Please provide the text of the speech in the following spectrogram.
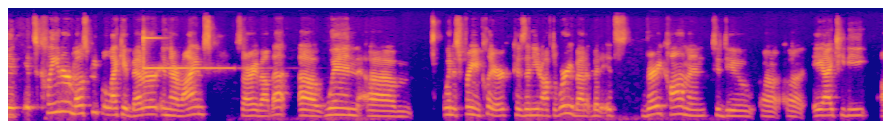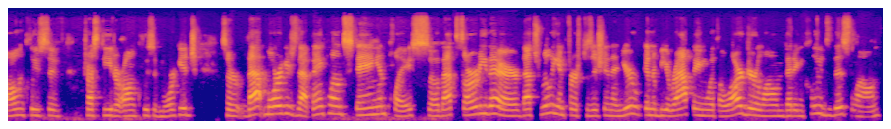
it, it's cleaner. Most people like it better in their minds. Sorry about that. Uh, when um, when it's free and clear because then you don't have to worry about it. But it's very common to do uh, uh, aitd all-inclusive trust deed or all-inclusive mortgage so that mortgage, that bank loan staying in place, so that's already there. That's really in first position, and you're going to be wrapping with a larger loan that includes this loan,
